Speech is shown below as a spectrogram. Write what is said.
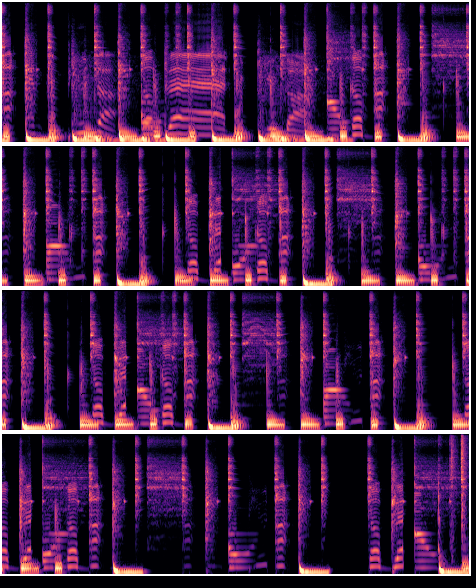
I am computer, the bad computer. The the the the the the the the the best.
